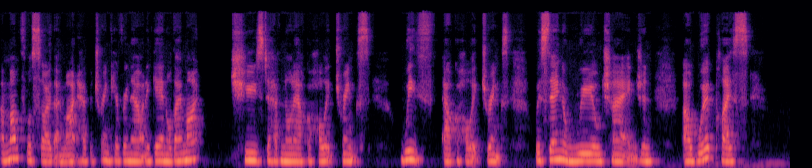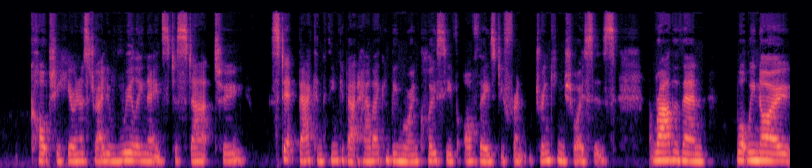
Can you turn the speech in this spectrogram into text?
a month or so, they might have a drink every now and again, or they might choose to have non alcoholic drinks with alcoholic drinks. We're seeing a real change, and our workplace culture here in Australia really needs to start to step back and think about how they can be more inclusive of these different drinking choices rather than what we know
